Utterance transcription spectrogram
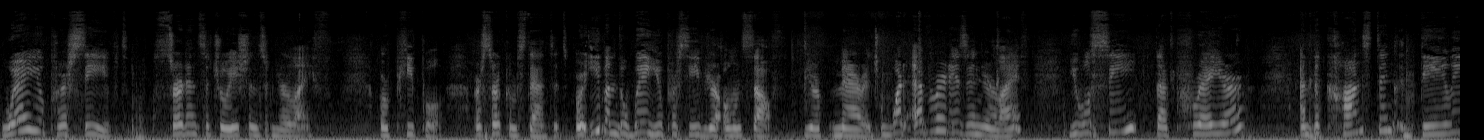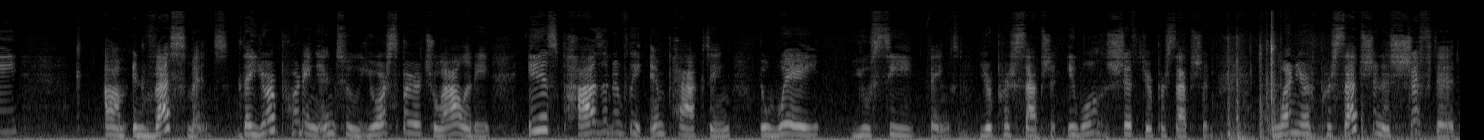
Where you perceived certain situations in your life, or people, or circumstances, or even the way you perceive your own self, your marriage, whatever it is in your life, you will see that prayer and the constant daily um, investment that you're putting into your spirituality is positively impacting the way you see things, your perception. It will shift your perception. When your perception is shifted,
